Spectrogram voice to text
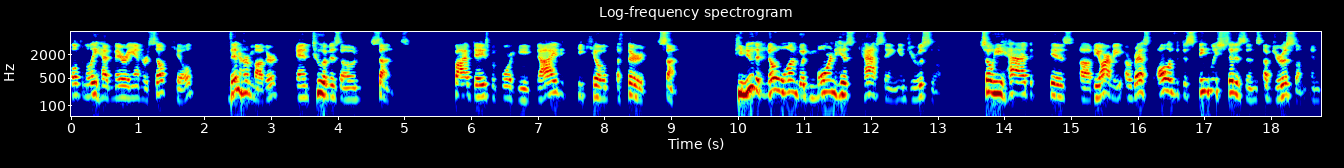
ultimately had Marianne herself killed, then her mother, and two of his own sons. Five days before he died, he killed a third son. He knew that no one would mourn his passing in Jerusalem. So he had his uh, the army arrest all of the distinguished citizens of Jerusalem and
